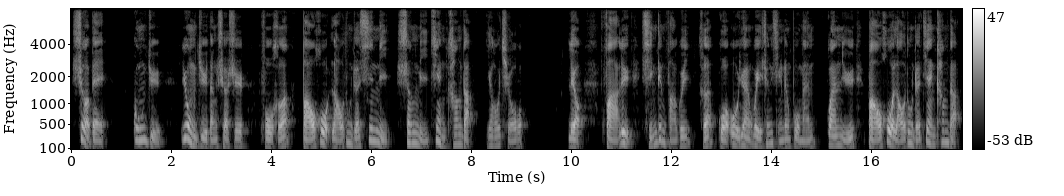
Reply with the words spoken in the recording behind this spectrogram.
设备、工具、用具等设施符合保护劳动者心理、生理健康的要求。六。法律、行政法规和国务院卫生行政部门关于保护劳动者健康的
